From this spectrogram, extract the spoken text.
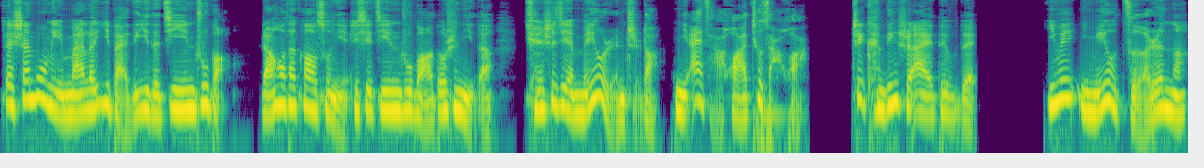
在山洞里埋了一百个亿的金银珠宝，然后他告诉你这些金银珠宝都是你的，全世界没有人知道，你爱咋花就咋花，这肯定是爱，对不对？因为你没有责任呢。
